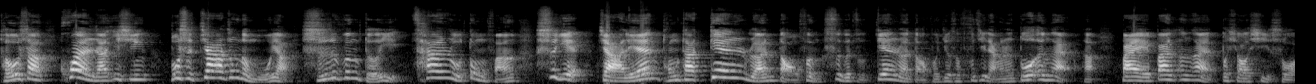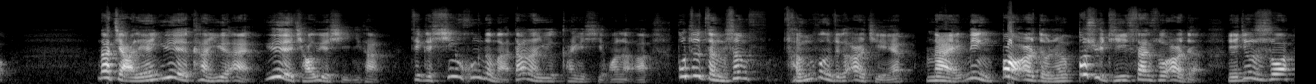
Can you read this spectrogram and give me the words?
头上焕然一新。不是家中的模样，十分得意，参入洞房。是夜，贾琏同他颠鸾倒凤四个字，颠鸾倒凤就是夫妻两个人多恩爱啊，百般恩爱不消细说。那贾琏越看越爱，越瞧越喜。你看这个新婚的嘛，当然越看越喜欢了啊。不知怎生承奉这个二姐，乃命鲍二等人不许提三叔二的。也就是说，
